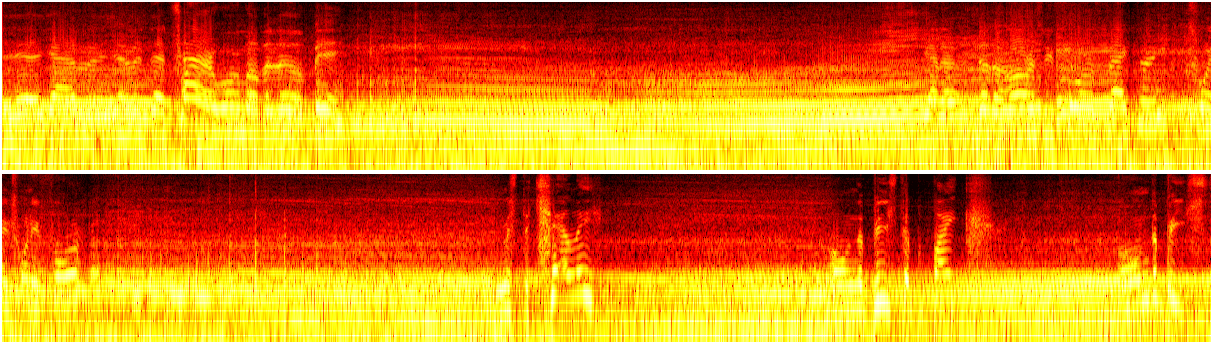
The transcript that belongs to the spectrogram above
yeah, you gotta, let that tire warm up a little bit. Got another RSV4 factory, 2024. Kelly on the beast of a bike, on the beast.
